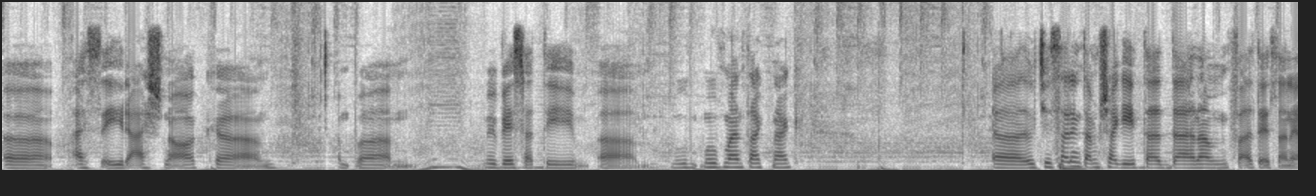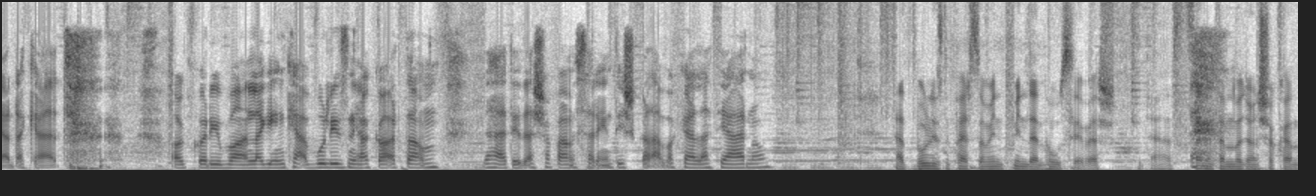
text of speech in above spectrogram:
ö, eszéírásnak, ö, művészeti ö, movementeknek. Úgyhogy szerintem segített, de nem feltétlen érdekelt. akkoriban leginkább bulizni akartam, de hát édesapám szerint iskolába kellett járnom. Hát bulizni persze, mint minden 20 éves. Ugye, ezt szerintem nagyon sokan,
